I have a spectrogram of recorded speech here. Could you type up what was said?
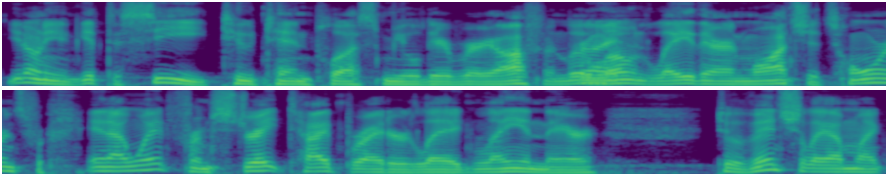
you don't even get to see 210 plus mule deer very often, let alone lay there and watch its horns. For, and I went from straight typewriter leg laying there to eventually I'm like,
